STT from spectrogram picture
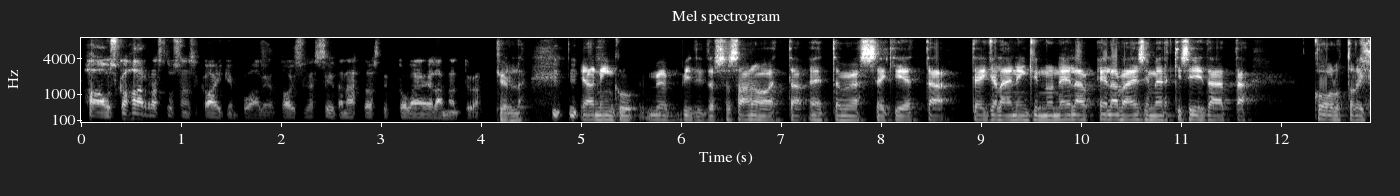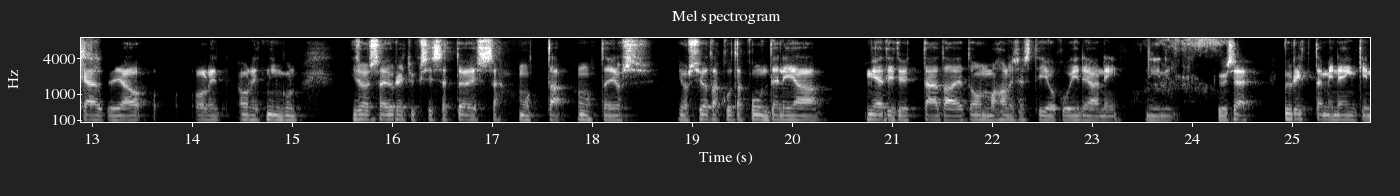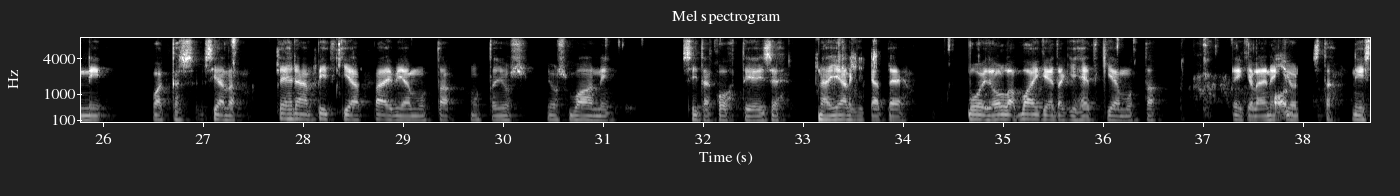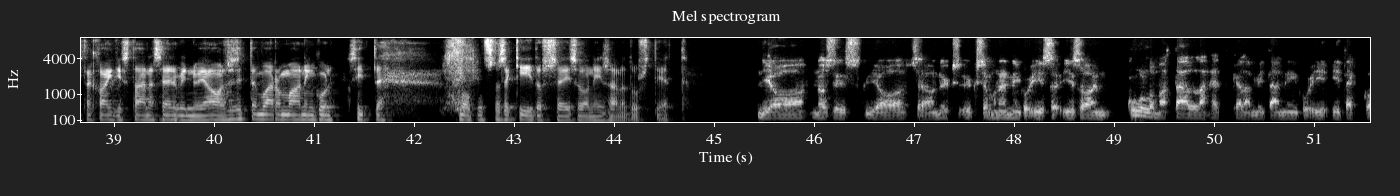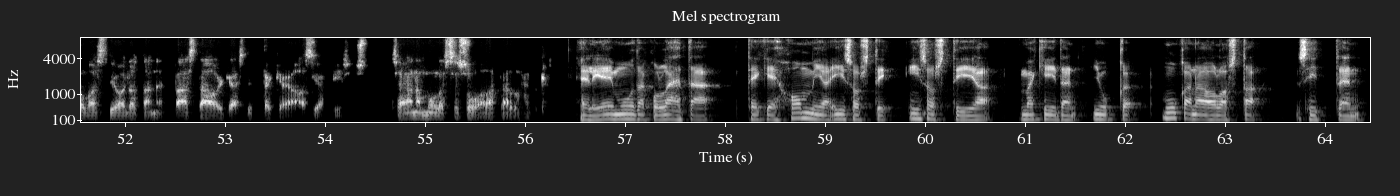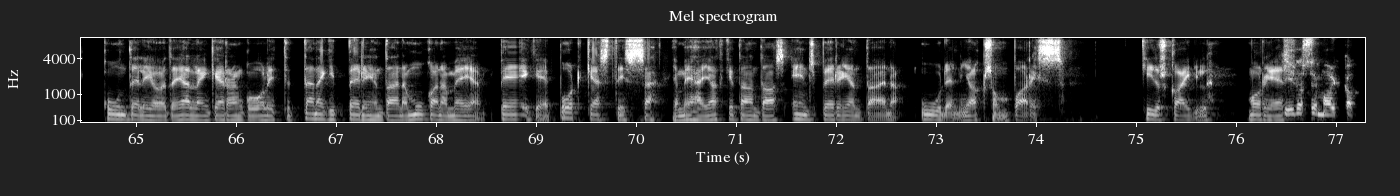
Hauska harrastushan se kaikin puolin, ja toisille siitä nähtävästi tulee elämäntyö. Kyllä, ja niin kuin me piti tuossa sanoa, että, että myös sekin, että teikäläinenkin on elä, elävä esimerkki siitä, että koulut oli käyty ja olit, olit niin kuin isoissa yrityksissä töissä, mutta, mutta jos, jos jotakuta kuuntelijaa mietityttää tai että on mahdollisesti joku idea, niin, niin kyllä se yrittäminenkin, niin vaikka siellä tehdään pitkiä päiviä, mutta, mutta jos, jos vaan, niin sitä kohti ei se näin jälkikäteen. Voi olla vaikeitakin hetkiä, mutta eikäläinenkin on. on niistä, niistä kaikista aina selvinnyt ja on se sitten varmaan niin kuin, sitten lopussa se kiitos seisoo niin sanotusti. Että. Joo, no siis joo, se on yksi, yksi semmoinen niin iso, isoin kulma tällä hetkellä, mitä niin kuin itse kovasti odotan, että päästään oikeasti tekemään asiat isosti. Sehän on mulle se suola tällä hetkellä. Eli ei muuta kuin lähdetään tekemään hommia isosti, isosti ja mä kiitän Jukka mukanaolosta sitten kuuntelijoita jälleen kerran, kun olitte tänäkin perjantaina mukana meidän PG-podcastissa ja mehän jatketaan taas ensi perjantaina uuden jakson parissa. Kiitos kaikille. Morjes. Kiitos ja moikka.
